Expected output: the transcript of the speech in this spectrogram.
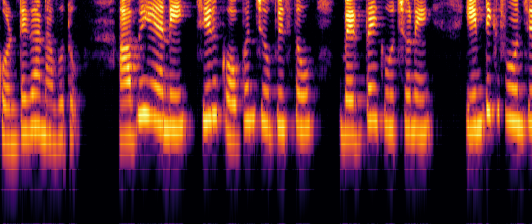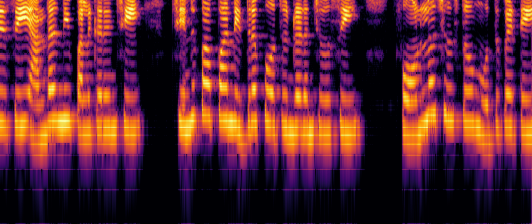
కొంటెగా నవ్వుతూ. అభి అని చిరు కోపం చూపిస్తూ బెడ్పై కూర్చొని ఇంటికి ఫోన్ చేసి అందరినీ పలకరించి చిన్న పాప నిద్రపోతుండడం చూసి ఫోన్లో చూస్తూ ముద్దు పెట్టి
